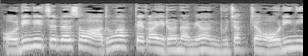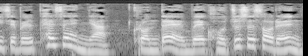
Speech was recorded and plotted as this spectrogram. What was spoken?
어린이집에서 아동학대가 일어나면 무작정 어린이집을 폐쇄했냐. 그런데 왜 거주시설은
